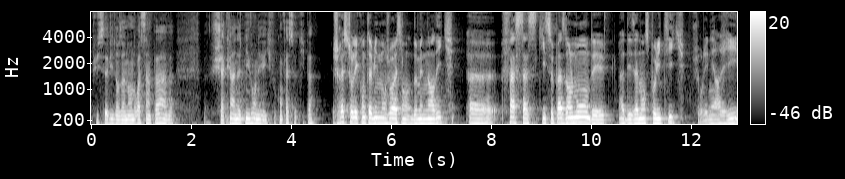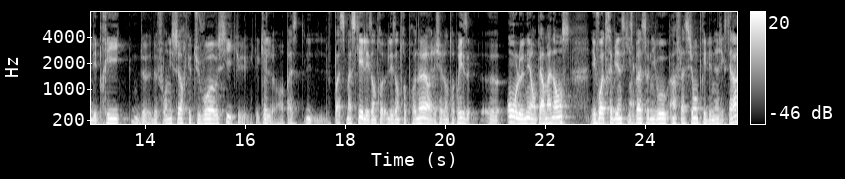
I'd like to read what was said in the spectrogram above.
puissent vivre dans un endroit sympa. Bah, chacun à notre niveau, il faut qu'on fasse ce petit pas. Je reste sur les contamines Montjoie et son domaine nordique. Euh, face à ce qui se passe dans le monde et à des annonces politiques sur l'énergie, des prix de, fournisseurs que tu vois aussi, que, lesquels on va pas, se masquer, les, entre, les entrepreneurs et les chefs d'entreprise euh, ont le nez en permanence et voient très bien ce qui se passe au niveau inflation, prix de l'énergie, etc.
